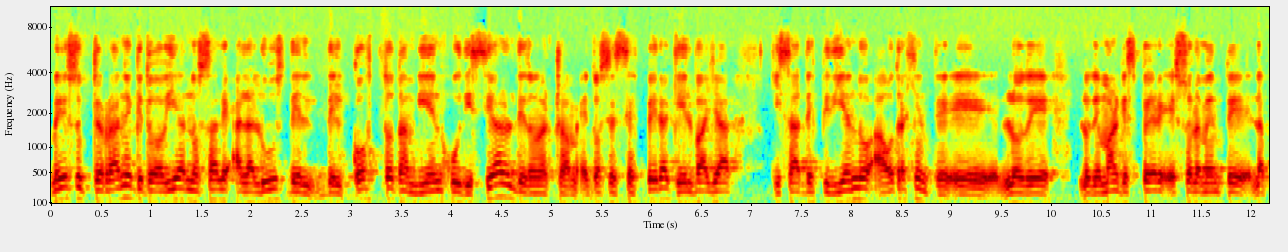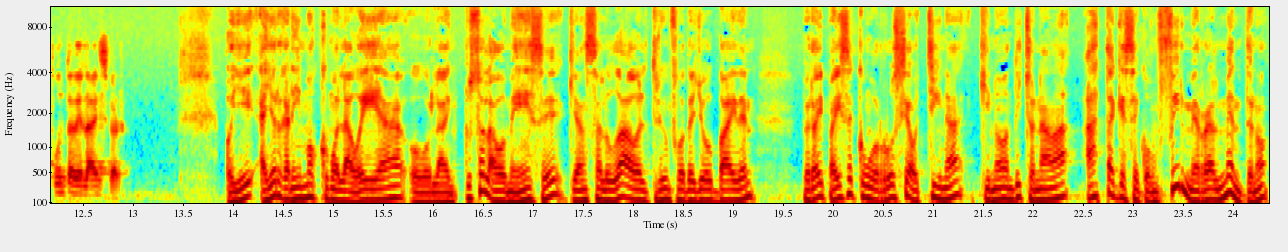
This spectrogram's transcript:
medio subterráneo que todavía no sale a la luz del, del costo también judicial de Donald Trump. Entonces se espera que él vaya quizás despidiendo a otra gente. Eh, lo de lo de Mark Esper es solamente la punta del iceberg. Oye, hay organismos como la OEA o la incluso la OMS que han saludado el triunfo de Joe Biden pero hay países como Rusia o China que no han dicho nada hasta que se confirme realmente, ¿no?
